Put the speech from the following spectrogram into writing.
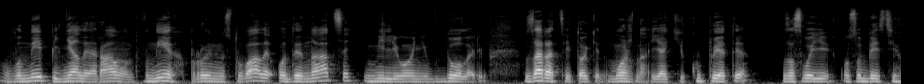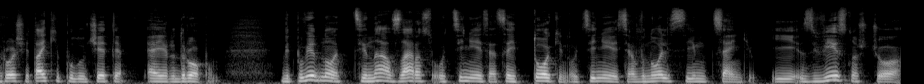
вони підняли раунд, в них проінвестували 11 мільйонів доларів. Зараз цей токен можна як і купити за свої особисті гроші, так і отримати airdropом. Відповідно, ціна зараз оцінюється, цей токен оцінюється в 0,7 центів. І звісно, що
